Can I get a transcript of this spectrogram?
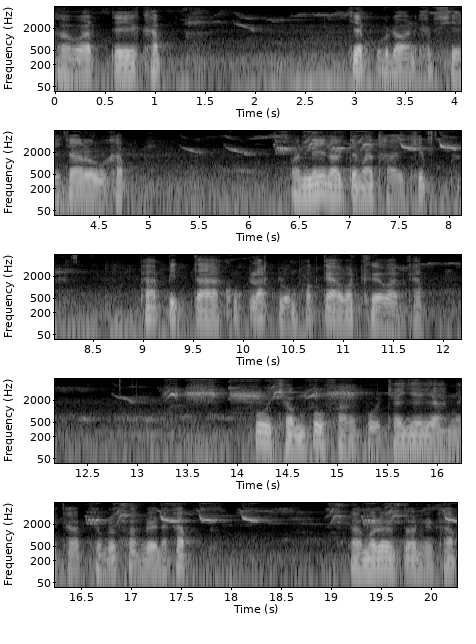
สวัสดีครับ เจ็บอุดรเอฟซีจาโรครับ วันนี้เราจะมาถ่ายคลิป พระปิดตาคุกลักหลวงพ่อแก้ววัดเครือวันครับ ผู้ชมผู้ฟังโปรดใช้เยอะอย่างนะครับ ชมรับฟังด้วยนะครับ เรามาเริ่มต้นกันครับ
